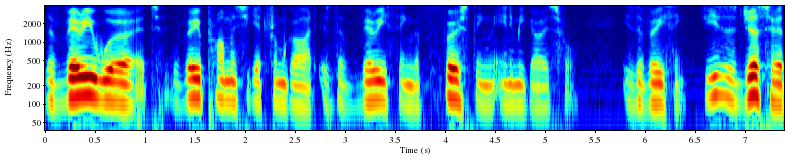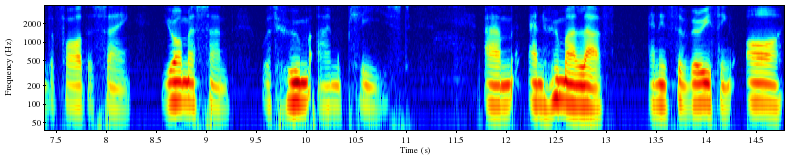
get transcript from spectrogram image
the very word, the very promise you get from God is the very thing, the first thing the enemy goes for, is the very thing. Jesus just heard the Father saying, You are my Son, with whom I'm pleased, um, and whom I love. And it's the very thing, are,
